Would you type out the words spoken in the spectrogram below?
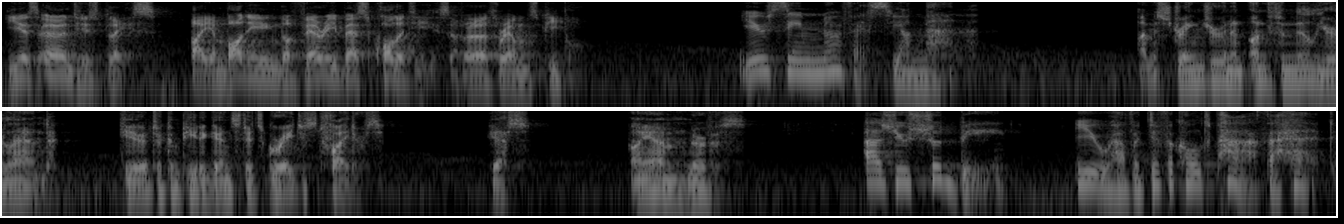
He has earned his place by embodying the very best qualities of Earthrealm's people. You seem nervous, young man. I'm a stranger in an unfamiliar land, here to compete against its greatest fighters. Yes, I am nervous. As you should be. You have a difficult path ahead.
